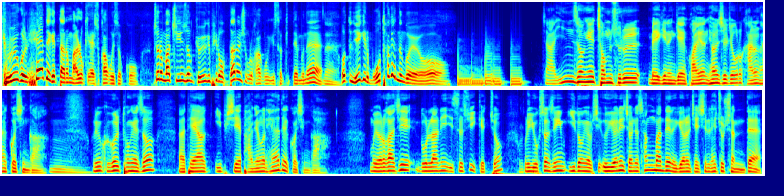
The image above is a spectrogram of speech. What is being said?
교육을 해야 되겠다는 말로 계속 가고 있었고 저는 마치 인성 교육이 필요 없다는 식으로 가고 있었기 때문에 네. 어떤 얘기를 못 하겠는 거예요. 자, 인성의 점수를 매기는 게 과연 현실적으로 가능할 것인가? 음. 그리고 그걸 통해서 아, 대학 입시에 반영을 해야 될 것인가? 뭐 여러 가지 논란이 있을 수 있겠죠. 우리 육 선생님 이동엽 씨 의견이 전혀 상반된 의견을 제시를 해주셨는데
